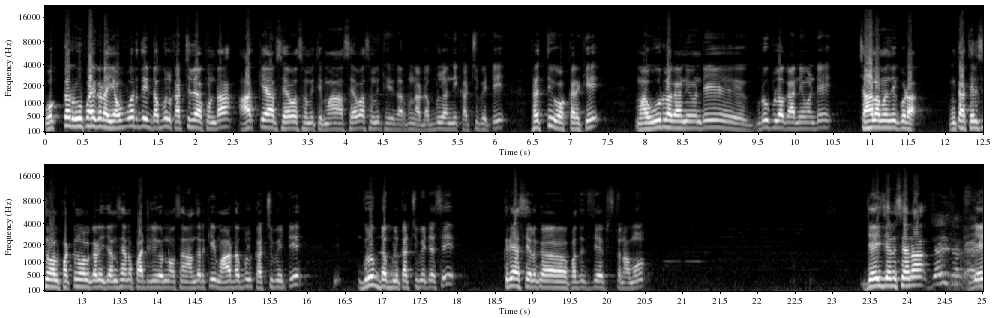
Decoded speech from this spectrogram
ఒక్క రూపాయి కూడా ఎవరిది డబ్బులు ఖర్చు లేకుండా ఆర్కేఆర్ సేవా సమితి మా సేవా సమితి తరపున డబ్బులన్నీ ఖర్చు పెట్టి ప్రతి ఒక్కరికి మా ఊర్లో కానివ్వండి గ్రూప్లో కానివ్వండి చాలామందికి కూడా ఇంకా తెలిసిన వాళ్ళు పక్కన వాళ్ళు కూడా ఈ జనసేన పార్టీలు ఎవరినో వస్తాను అందరికీ మా డబ్బులు ఖర్చు పెట్టి గ్రూప్ డబ్బులు ఖర్చు పెట్టేసి క్రియాశీలక పద్ధతి చేపిస్తున్నాము. జై జనసేన జై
